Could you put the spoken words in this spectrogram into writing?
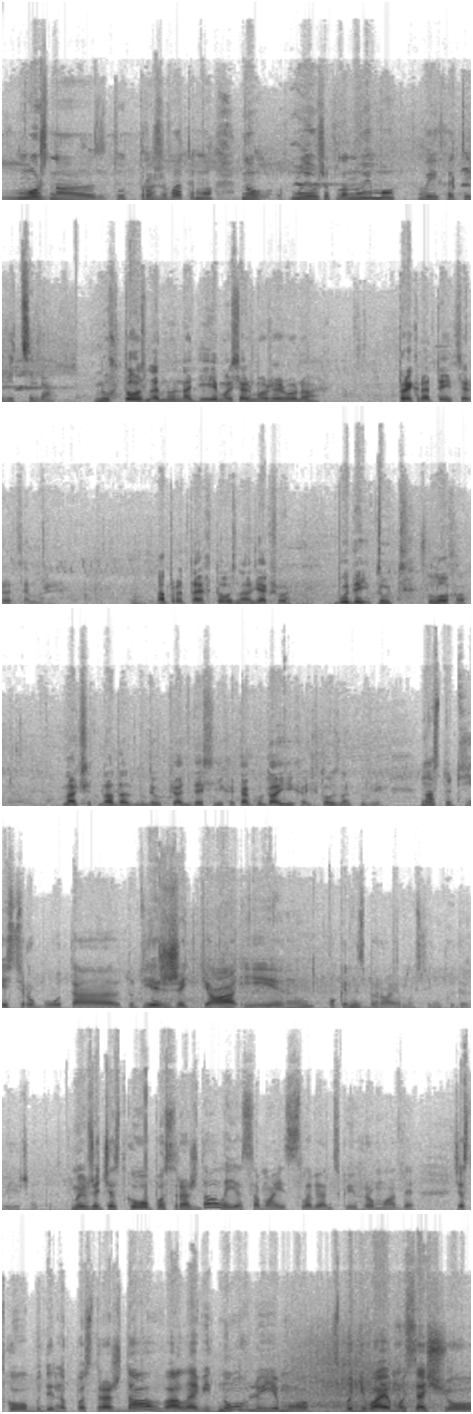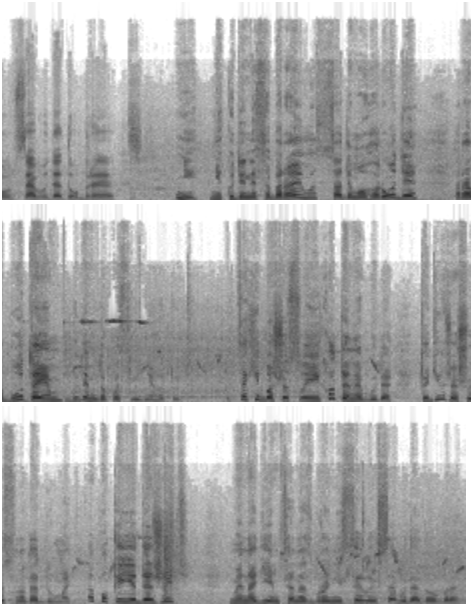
можна тут проживати, але ми вже плануємо виїхати від селя. Ну хто знає, ну надіємося, ж може воно прекратиться ж це може. А проте хто знає, якщо буде і тут плохо, значить треба буде вп'ять десь їхати. А куди їхати? Хто знає куди. У нас тут є робота, тут є життя, і ну поки не збираємося нікуди виїжджати. Ми вже частково постраждали. Я сама із Слав'янської громади. Частково будинок постраждав, але відновлюємо. Сподіваємося, що все буде добре. Ні, нікуди не збираємось, садимо городи, працюємо, будемо до останнього тут. Це хіба що своєї хати не буде, тоді вже щось треба думати. А поки є де жити, ми надіємося на Збройні сили, все буде добре.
